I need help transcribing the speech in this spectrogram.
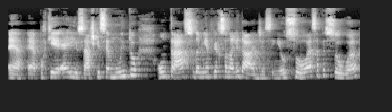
é, é, porque é isso, acho que isso é muito um traço da minha personalidade, assim, eu sou essa pessoa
